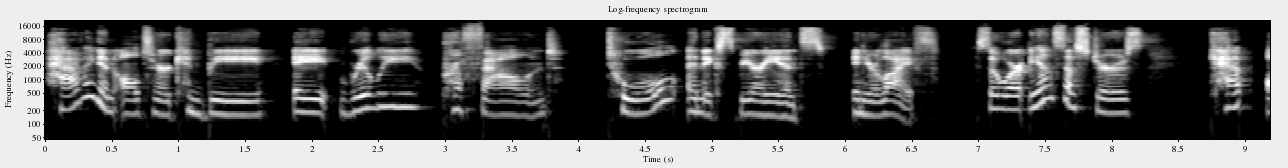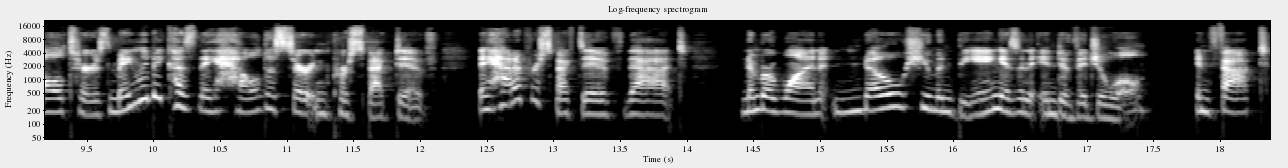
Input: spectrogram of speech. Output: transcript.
having an altar can be a really profound tool and experience in your life. So our ancestors kept altars mainly because they held a certain perspective. They had a perspective that number one, no human being is an individual. In fact,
